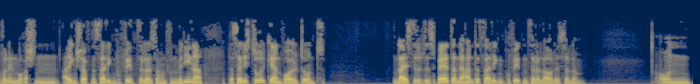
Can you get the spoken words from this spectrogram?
von den moralischen Eigenschaften des heiligen Propheten und von Medina, dass er nicht zurückkehren wollte und leistete das Bett an der Hand des heiligen Propheten und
